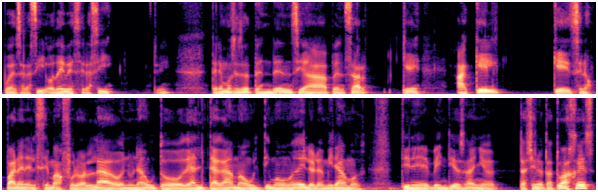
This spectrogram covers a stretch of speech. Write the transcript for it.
puede ser así o debe ser así. Tenemos esa tendencia a pensar que aquel que se nos para en el semáforo al lado, en un auto de alta gama, último modelo, lo miramos, tiene 22 años, está lleno de tatuajes,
